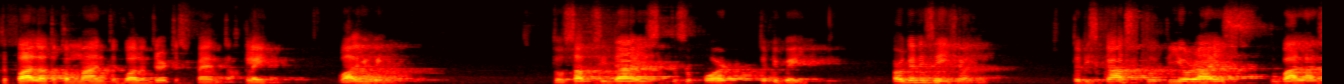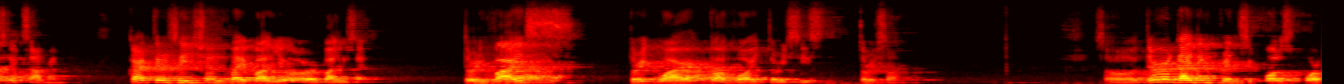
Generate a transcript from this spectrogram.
to follow, to command, to volunteer, to spend, to claim. Valuing, to subsidize, to support, to debate. Organization, to discuss, to theorize, to balance, to examine. Characterization by value or value set. To revise, to require, to avoid, to resist, to resolve. So there are guiding principles for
